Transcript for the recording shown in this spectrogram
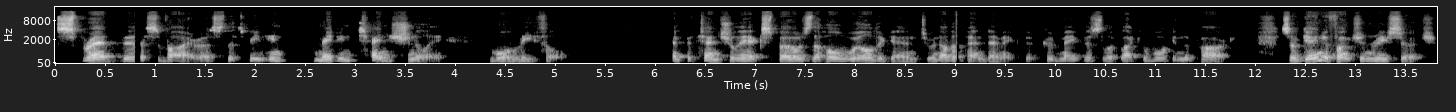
spread this virus that's been in, made intentionally more lethal and potentially expose the whole world again to another pandemic that could make this look like a walk in the park. So, gain of function research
